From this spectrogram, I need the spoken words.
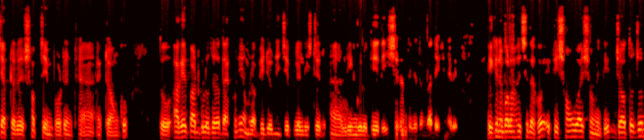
চ্যাপ্টারের সবচেয়ে ইম্পর্টেন্ট একটা অঙ্ক। তো আগের পার্টগুলো যারা দেখোনি, আমরা ভিডিও নিচে প্লে লিস্টের লিঙ্কগুলো দিয়ে দিই, সেখান থেকে তোমরা দেখে নেবে। এখানে বলা হয়েছে, দেখো, একটি সমবায় সমিতির যতজন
